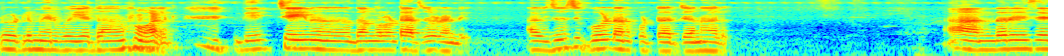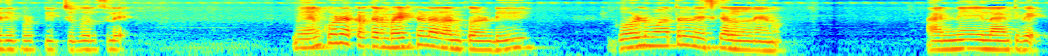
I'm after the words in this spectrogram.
రోడ్ల మీద పోయే దొంగ వాళ్ళకి. ఇది చైన్ దొంగలు ఉంటారు చూడండి. అవి చూసి గోల్డ్ అనుకుంటారు జనాలు. అందరూ వేసేది ఇప్పుడు పిచ్చి గొలుసులే. మేము కూడా ఎక్కడికైనా బయటకు వెళ్ళాలనుకోండి గోల్డ్ మాత్రం వేసుకెళ్ళను నేను. అన్నీ ఇలాంటివే.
